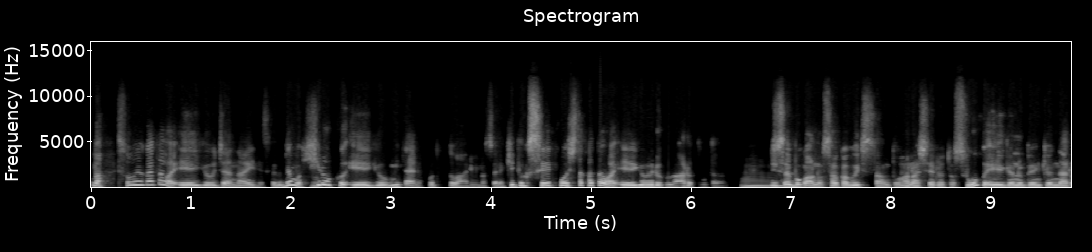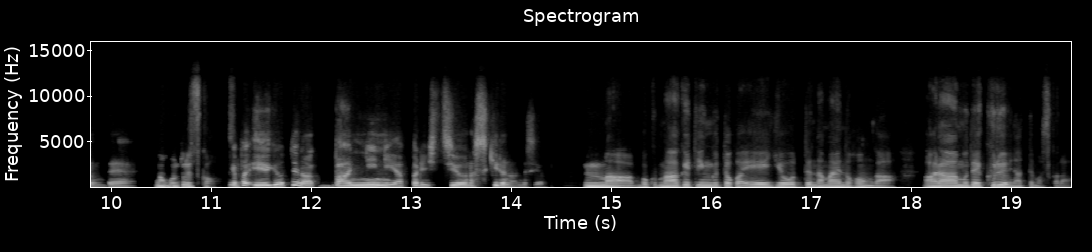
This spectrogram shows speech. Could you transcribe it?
まあ、そういう方は営業じゃないですけど、でも広く営業みたいなことはありますよね。結局成功した方は営業力があると思ったら、うん。実際僕はあの坂口さんとお話してると、すごく営業の勉強になるんで、あ本当ですか？やっぱり営業っていうのは万人にやっぱり必要なスキルなんですよ。うんまあ僕、マーケティングとか営業って名前の本がアラームで来るようになってますから、気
